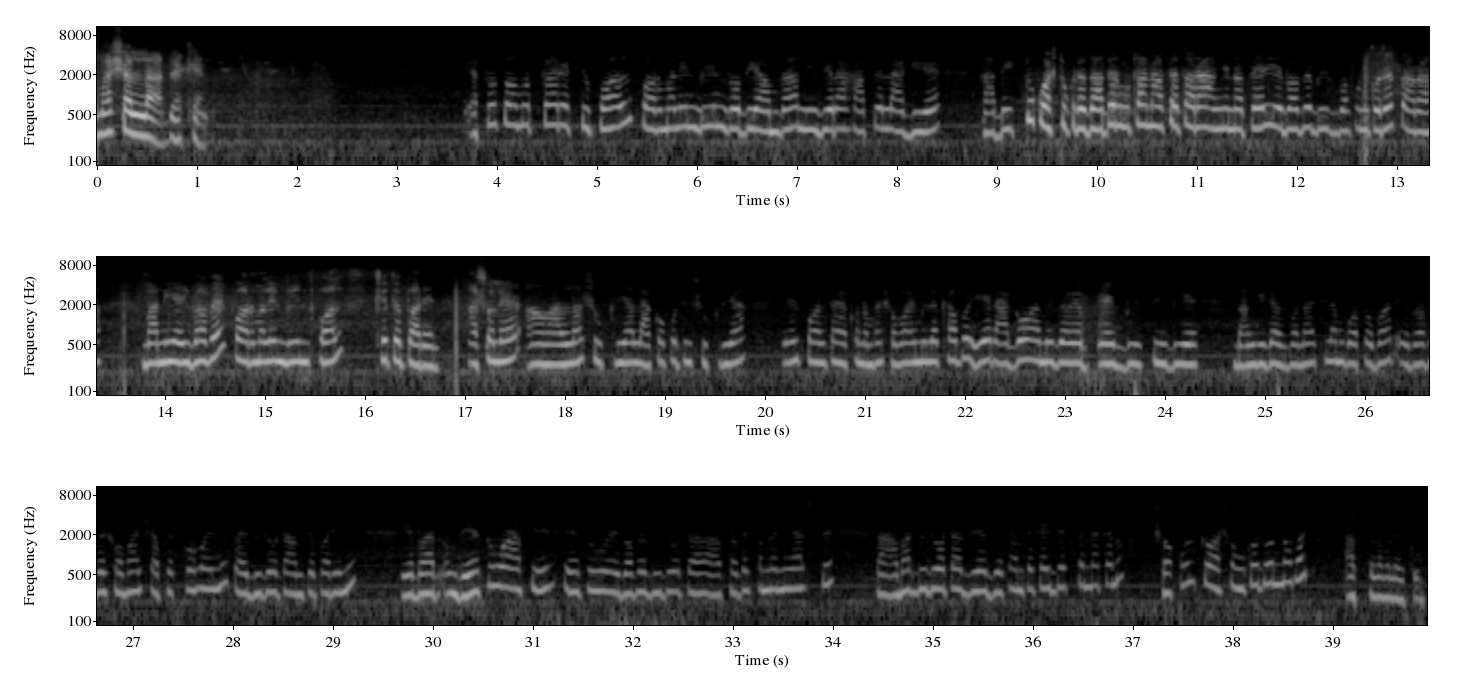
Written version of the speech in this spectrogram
মাশাল্লাহ দেখেন। এত চমৎকার একটি ফল, ফরমালিন বিন যদি আমরা নিজেরা হাতে লাগিয়ে ছাদে একটু কষ্ট করে, যাদের উঠান আছে তারা আঙিনাতেই এভাবে বীজ বপন করে তারা বানিয়ে এইভাবে ফরমালিন বিন ফল খেতে পারেন। আসলে আল্লাহ শুক্রিয়া, লাখো কোটি শুক্রিয়া। এই ফলটা এখন আমরা সবাই মিলে খাব। এর আগেও আমি বিচি দিয়ে বাঙ্গি গাছ বানাইছিলাম গতবার, এভাবে সময় সাপেক্ষ হয়নি, তাই ভিডিওটা আনতে পারিনি। এবার যেহেতু আছি, সেহেতু এইভাবে ভিডিওটা আপনাদের সামনে নিয়ে আসছি। তা আমার ভিডিওটা যে যেখান থেকেই দেখছেন না কেন, সকলকে অসংখ্য ধন্যবাদ। আসসালামু আলাইকুম।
